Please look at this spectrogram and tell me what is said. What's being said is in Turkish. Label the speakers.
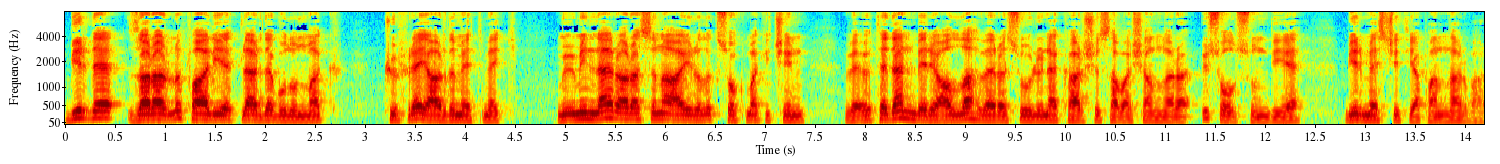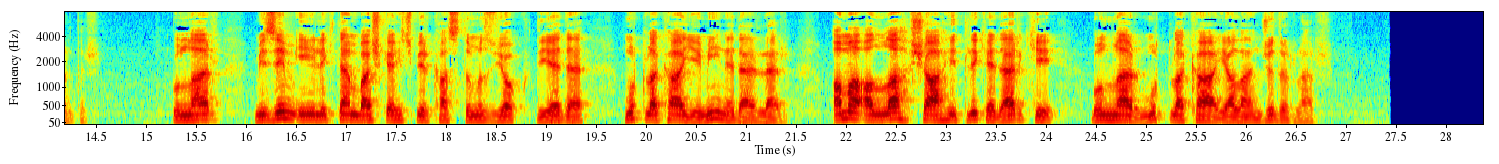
Speaker 1: Bir de zararlı faaliyetlerde bulunmak, küfre yardım etmek, müminler arasına ayrılık sokmak için ve öteden beri Allah ve Resulüne karşı savaşanlara üs olsun diye bir mescit yapanlar vardır. Bunlar bizim iyilikten başka hiçbir kastımız yok diye de mutlaka yemin ederler ama Allah şahitlik eder ki bunlar mutlaka yalancıdırlar.''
